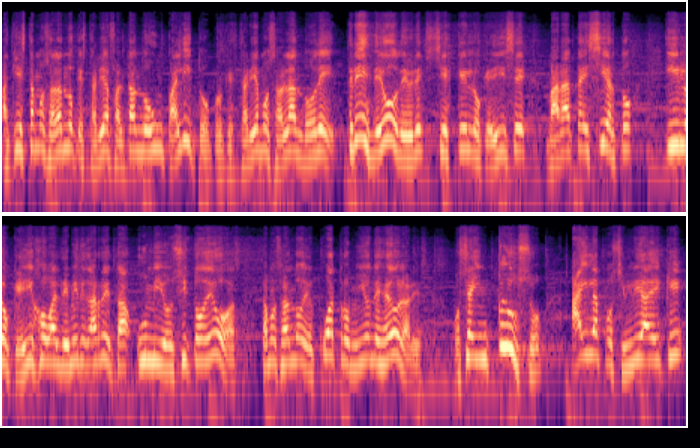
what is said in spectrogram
Aquí estamos hablando que estaría faltando un palito, porque estaríamos hablando de tres de Odebrecht, si es que lo que dice Barata es cierto, y lo que dijo Valdemir Garreta, un milloncito de OAS. Estamos hablando de cuatro millones de dólares. O sea, incluso hay la posibilidad de que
